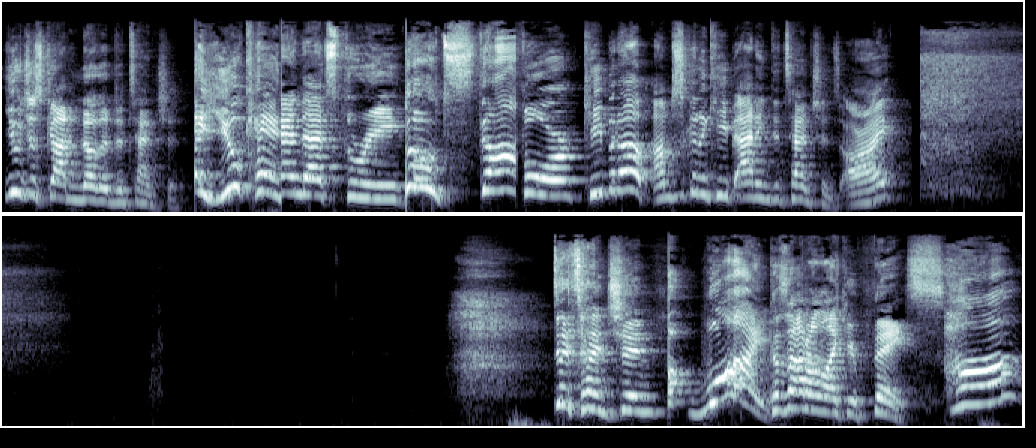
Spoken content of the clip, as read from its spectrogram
You just got another detention. Hey, you can't- And that's three. Dude, stop! Four. Keep it up. I'm just gonna keep adding detentions, alright? Detention! Why? Because I don't like your face. Huh?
